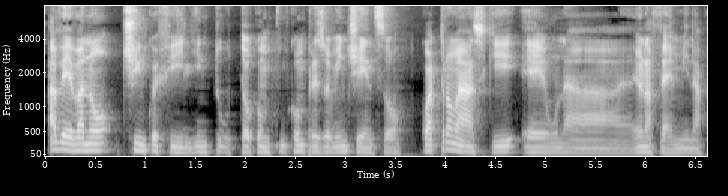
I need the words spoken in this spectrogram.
Avevano cinque figli in tutto, compreso Vincenzo, quattro maschi e una, e una femmina.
